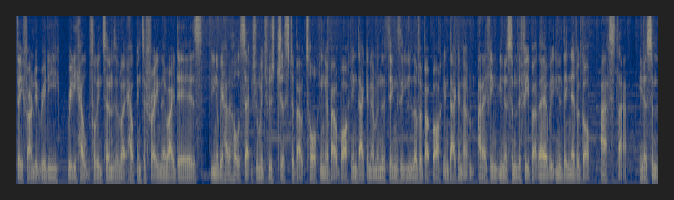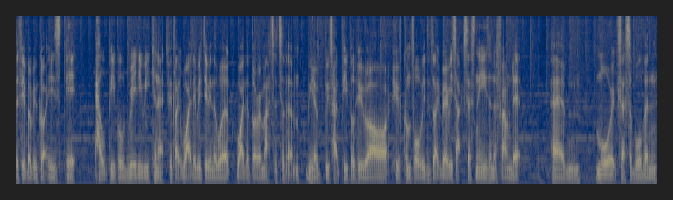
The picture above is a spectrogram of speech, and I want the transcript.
they found it really really helpful in terms of like helping to frame their ideas. You know, we had a whole section which was just about talking about Barking Dagenham and the things that you love about Barking Dagenham. And I think you know some of the feedback there, but you know they never got asked that. You know, some of the feedback we've got is it help people really reconnect with like why they were doing the work, why the borough mattered to them. You know, we've had people who are who've come forward with like various access needs and have found it um, more accessible than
